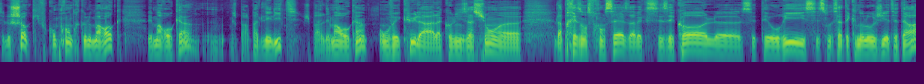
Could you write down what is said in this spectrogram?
C'est le choc. Il faut comprendre que le Maroc, les Marocains, euh, je parle pas de l'élite, je parle des Marocains, ont vécu la, la colonisation, euh, la présence française avec ses écoles, euh, ses théories, ses- sa technologie, etc.,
